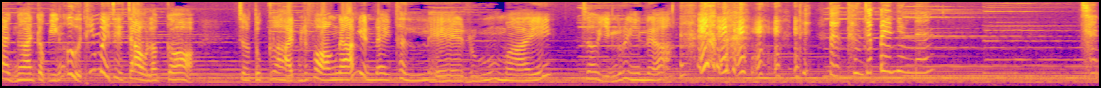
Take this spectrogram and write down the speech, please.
แต่งงานกับหญิงอื่นที่ไม่ใช่เจ้าแล้วก็ เจ้าต้องกลายเป็นฟองน้ำอยู่ในทะเลรู้ไหม เจ้าหญิงรีนะแต่ถึงจะเป็นอย่างนั้น ฉัน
